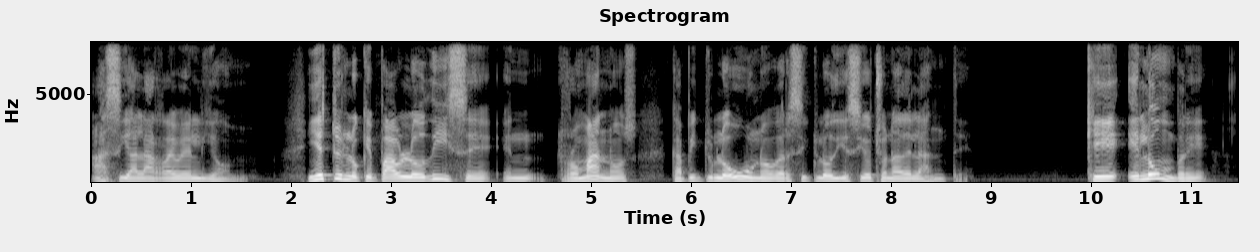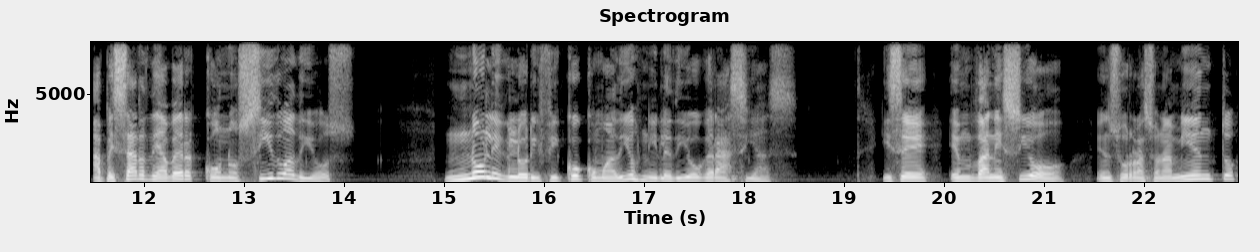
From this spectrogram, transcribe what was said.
hacia la rebelión. Y esto es lo que Pablo dice en Romanos capítulo 1, versículo 18 en adelante. Que el hombre, a pesar de haber conocido a Dios, no le glorificó como a Dios ni le dio gracias, y se envaneció en su razonamiento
